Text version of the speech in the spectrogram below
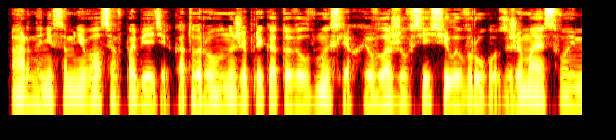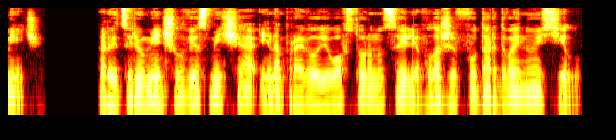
Арна не сомневался в победе, которую он уже приготовил в мыслях и вложил все силы в руку, сжимая свой меч. Рыцарь уменьшил вес меча и направил его в сторону цели, вложив в удар двойную силу.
